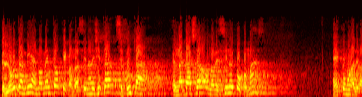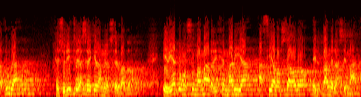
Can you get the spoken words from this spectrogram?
Pero luego también hay momentos que cuando hace una visita se junta en una casa unos vecinos y poco más. Es como la levadura. Jesucristo ya se queda muy observador y veía como su mamá, la Virgen María, hacía los sábados el pan de la semana.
